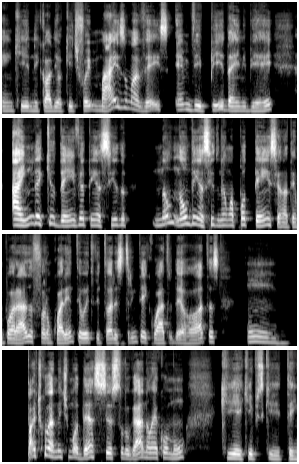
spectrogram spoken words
em que Nicole Jokic foi mais uma vez MVP da NBA, ainda que o Denver tenha sido não, não tenha sido né, uma potência na temporada, foram 48 vitórias, 34 derrotas, um particularmente modesto sexto lugar. Não é comum que equipes que tem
